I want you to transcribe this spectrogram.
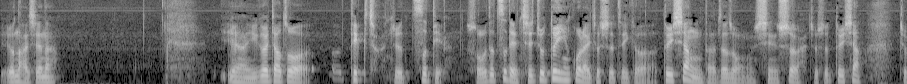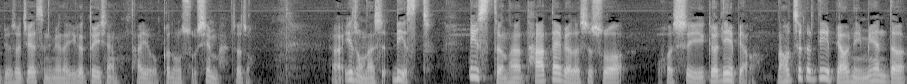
有哪些呢？嗯，一个叫做 dict，就是字典。所谓的字典，其实就对应过来就是这个对象的这种形式了，就是对象。就比如说 JS 里面的一个对象，它有各种属性嘛，这种。呃，一种呢是 list List 呢它代表的是说我是一个列表，然后这个列表里面的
